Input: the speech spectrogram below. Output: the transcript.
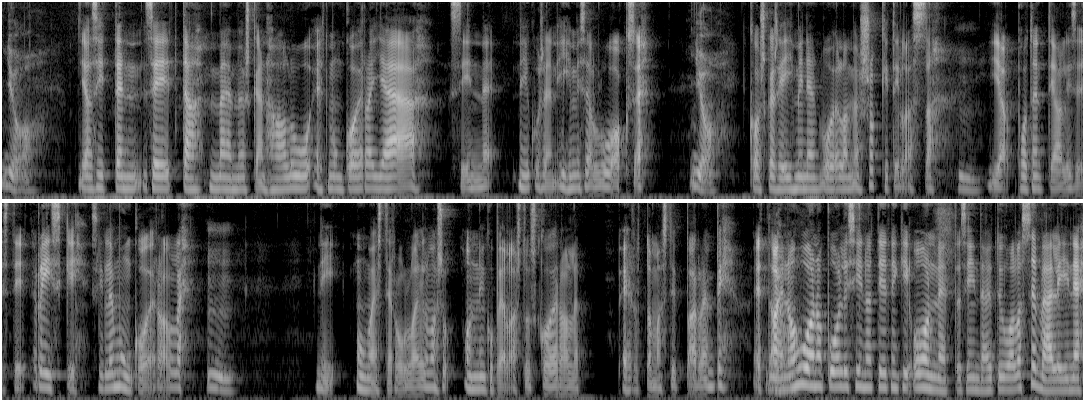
Joo. Ja sitten se, että mä en myöskään halua, että mun koira jää sinne niin kuin sen ihmisen luokse. Joo koska se ihminen voi olla myös shokkitilassa mm. ja potentiaalisesti riski sille mun koiralle. Mm. Niin mun mielestä rullailmaisu on niin kuin pelastuskoiralle ehdottomasti parempi. Että no. ainoa huono puoli siinä tietenkin on, että siinä täytyy olla se väline.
